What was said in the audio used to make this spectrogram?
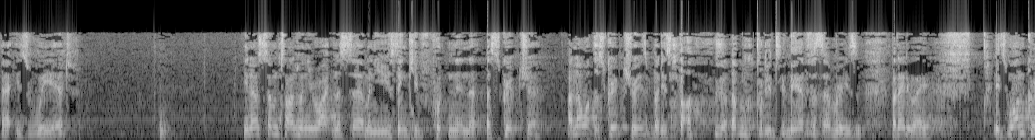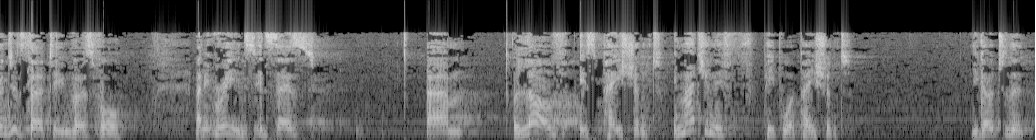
That is weird. You know, sometimes when you're writing a sermon, you think you've put in a, a scripture. I know what the scripture is, but it's not. I haven't put it in there for some reason. But anyway, it's 1 Corinthians 13, verse 4. And it reads, it says, um, love is patient. Imagine if people were patient. You go to the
